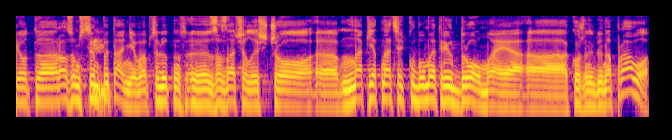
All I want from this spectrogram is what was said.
І от е, разом з цим питанням ви абсолютно е, зазначили, що е, на 15 кубометрів дров має кожна людина право,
